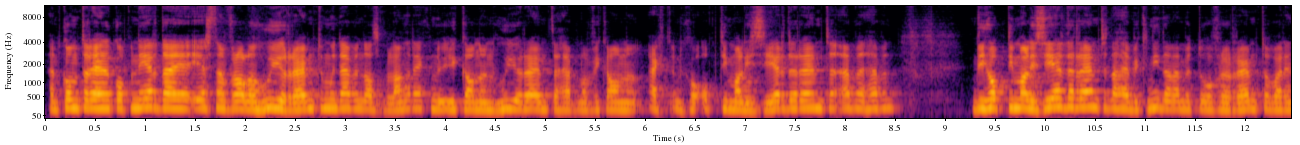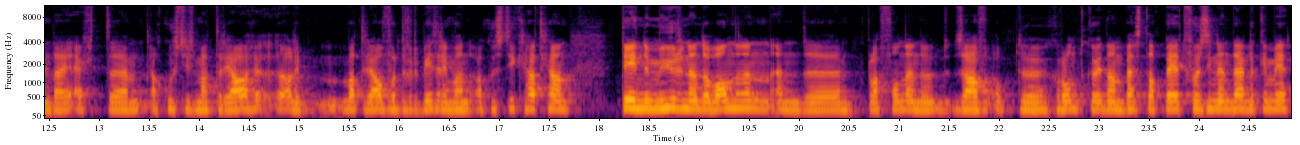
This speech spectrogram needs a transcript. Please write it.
En het komt er eigenlijk op neer dat je eerst en vooral een goede ruimte moet hebben, dat is belangrijk. Nu, je kan een goede ruimte hebben of je kan echt een geoptimaliseerde ruimte hebben. Die geoptimaliseerde ruimte, dat heb ik niet. Dan hebben we het over een ruimte waarin dat je echt uh, akoestisch materiaal, materiaal voor de verbetering van de akoestiek gaat gaan tegen de muren en de wanden en de plafond en de, op de grond kun je dan best tapijt voorzien en dergelijke meer.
